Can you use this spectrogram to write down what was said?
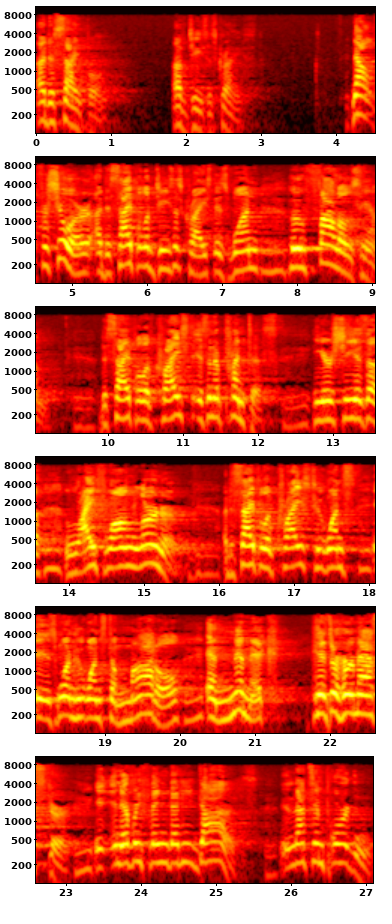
a disciple of Jesus Christ. Now, for sure, a disciple of Jesus Christ is one who follows him. Disciple of Christ is an apprentice. He or she is a lifelong learner. A disciple of Christ who wants, is one who wants to model and mimic his or her master in everything that he does. And that's important.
